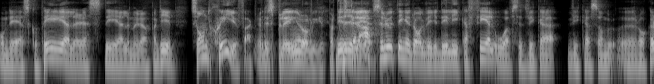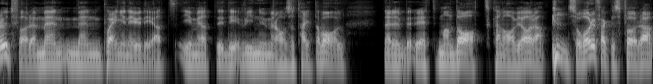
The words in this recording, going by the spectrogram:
om det är SKP eller SD eller Miljöpartiet. Sånt sker ju faktiskt. Det spelar ingen roll vilket parti Det det, spelar är. absolut ingen roll, vilket, det är lika fel oavsett vilka, vilka som uh, råkar ut för det. Men, men poängen är ju det att i och med att det, vi numera har så tajta val, där ett mandat kan avgöra, så var det faktiskt förra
